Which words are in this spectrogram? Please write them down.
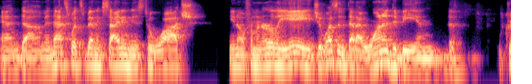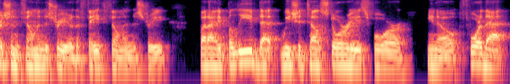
and um and that's what's been exciting is to watch you know from an early age it wasn't that i wanted to be in the christian film industry or the faith film industry but i believe that we should tell stories for you know for that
